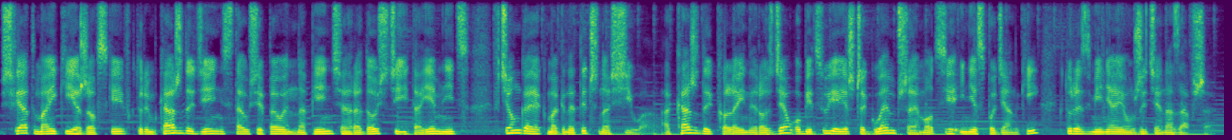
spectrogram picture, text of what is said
Świat Majki Jeżowskiej, w którym każdy dzień stał się pełen napięcia, radości i tajemnic, wciąga jak magnetyczna siła, a każdy kolejny rozdział obiecuje jeszcze głębsze emocje i niespodzianki, które zmieniają życie na zawsze.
